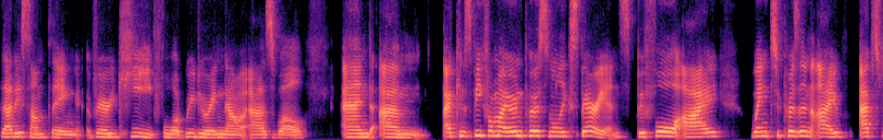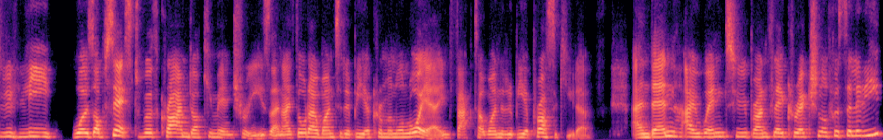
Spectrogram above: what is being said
that is something very key for what we're doing now as well. And um, I can speak from my own personal experience. Before I went to prison, I absolutely was obsessed with crime documentaries and I thought I wanted to be a criminal lawyer. In fact, I wanted to be a prosecutor. And then I went to Brandvlei Correctional Facility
